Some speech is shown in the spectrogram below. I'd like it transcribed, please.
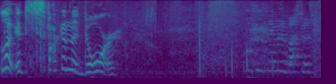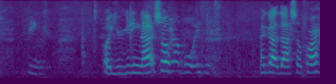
look, it's stuck in the door. What was David Buster's pink? Oh, you're getting that? So Yeah, is it? I got that so far.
